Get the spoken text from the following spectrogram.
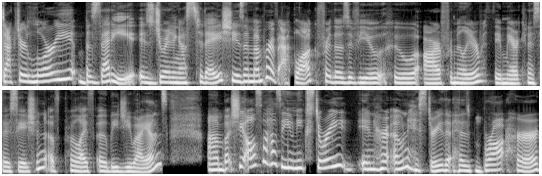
Dr. Lori Buzzetti is joining us today. She is a member of APLOG, for those of you who are familiar with the American Association of Pro Life OBGYNs. Um, but she also has a unique story in her own history that has brought her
